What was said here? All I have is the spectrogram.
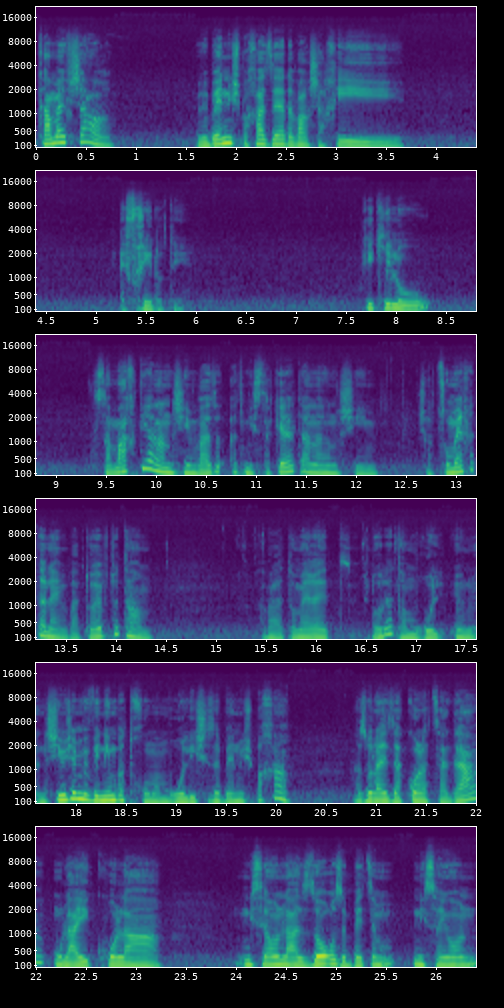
כמה אפשר? ובן משפחה זה הדבר שהכי הפחיד אותי. כי כאילו, שמחתי על אנשים, ואז את מסתכלת על אנשים שאת סומכת עליהם ואת אוהבת אותם. אבל את אומרת, לא יודעת, אמרו לי, אנשים שמבינים בתחום אמרו לי שזה בן משפחה. אז אולי זה הכל הצגה, אולי כל הניסיון לעזור זה בעצם ניסיון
